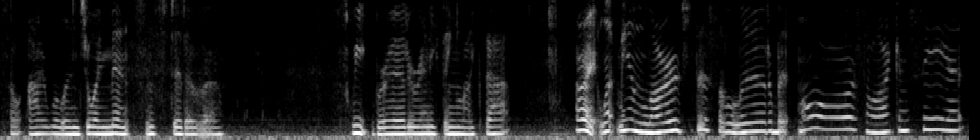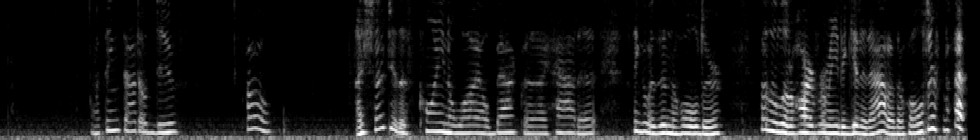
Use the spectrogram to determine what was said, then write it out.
So I will enjoy mints instead of a sweet bread or anything like that. All right, let me enlarge this a little bit more so I can see it. I think that'll do. Oh, I showed you this coin a while back that I had it. I think it was in the holder. It was a little hard for me to get it out of the holder, but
